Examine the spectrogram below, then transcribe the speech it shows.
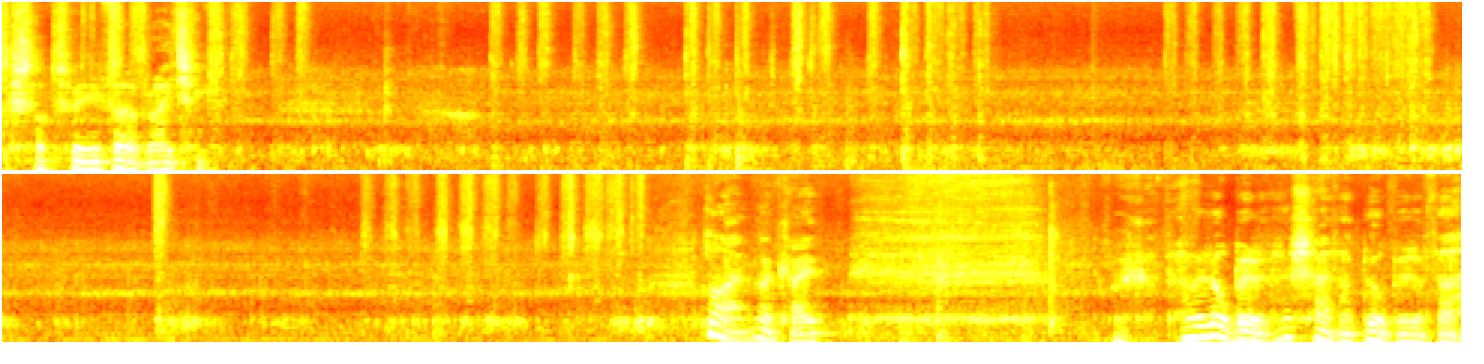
It stops reverberating. Right, okay. Have a little bit of, let's have a little bit of uh,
